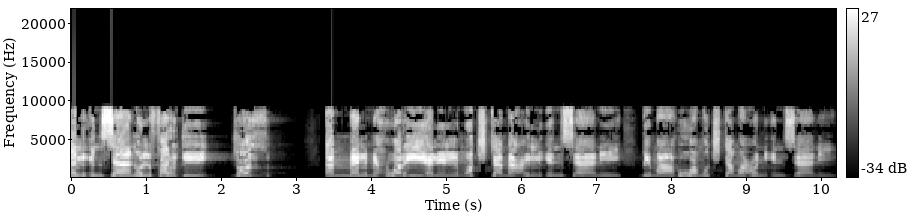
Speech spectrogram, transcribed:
الإنسان الفردي جزء أما المحورية للمجتمع الإنساني بما هو مجتمع إنساني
